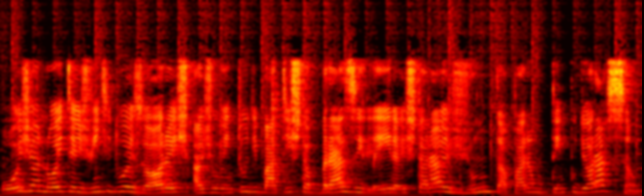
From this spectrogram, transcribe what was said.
Hoje à noite, às 22 horas, a Juventude Batista Brasileira estará junta para um tempo de oração.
